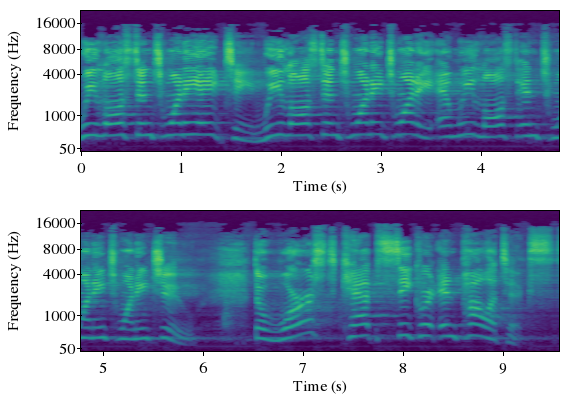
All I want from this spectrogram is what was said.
We lost in 2018. We lost in 2020. And we lost in 2022. The worst kept secret in politics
